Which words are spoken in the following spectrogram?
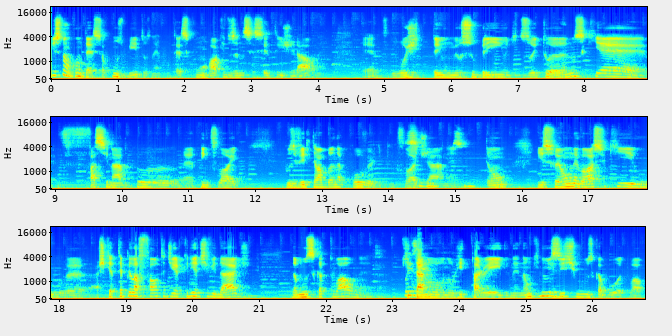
Isso não acontece só com os Beatles, né? acontece com o rock dos anos 60 em geral. Né? É, hoje tem o meu sobrinho de 18 anos que é fascinado por é, Pink Floyd. Inclusive ele tem uma banda cover de Pink Floyd sim, já, né? Sim. Então isso é um negócio que o, é, acho que até pela falta de criatividade da música atual, né? Que está é. no, no hit parade, né? Não que não existe música boa atual,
